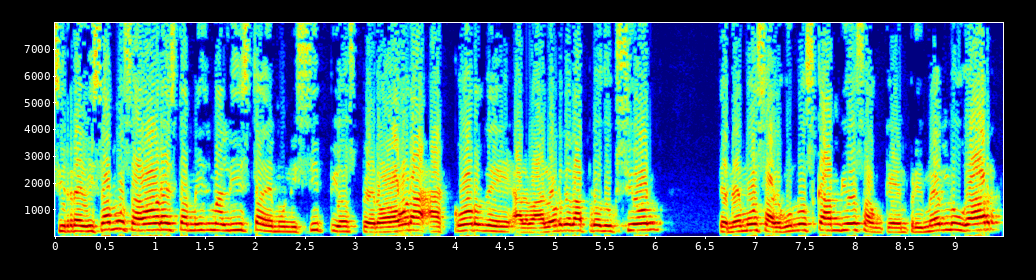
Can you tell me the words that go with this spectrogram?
Si revisamos ahora esta misma lista de municipios, pero ahora acorde al valor de la producción, tenemos algunos cambios, aunque en primer lugar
